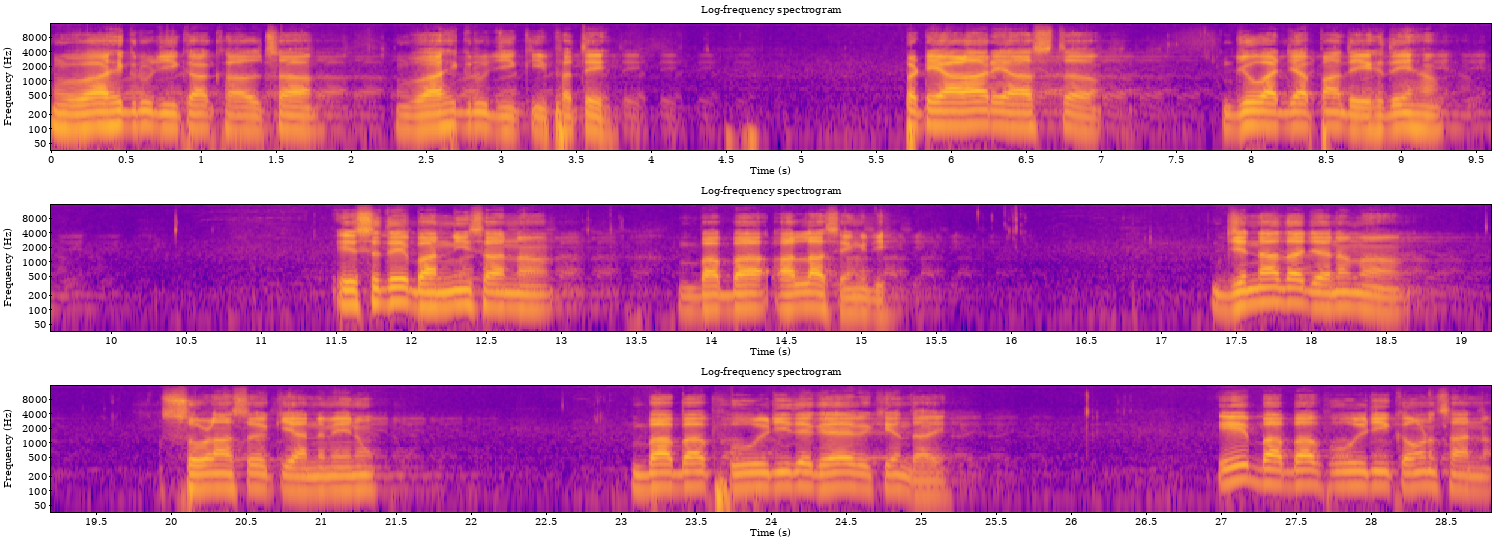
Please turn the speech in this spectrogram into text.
ਵਾਹਿਗੁਰੂ ਜੀ ਕਾ ਖਾਲਸਾ, ਵਾਹਿਗੁਰੂ ਜੀ ਕੀ ਫਤਿਹ। ਪਟਿਆਲਾ ਰਿਆਸਤ, ਜੋ ਅੱਜ ਆਪਾਂ ਦੇਖਦੇ ਹਾਂ, ਇਸ ਦੇ ਬਾਨੀ ਸਨ ਬਾਬਾ ਆਲਾ ਸਿੰਘ ਜੀ, ਜਿਨ੍ਹਾਂ ਦਾ ਜਨਮ 1691 ਨੂੰ ਬਾਬਾ ਫੂਲ ਜੀ ਦੇ ਗ੍ਰਹਿ ਵਿਖੇ ਹੁੰਦਾ ਏ। ਇਹ ਬਾਬਾ ਫੂਲ ਜੀ ਕੌਣ ਸਨ?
